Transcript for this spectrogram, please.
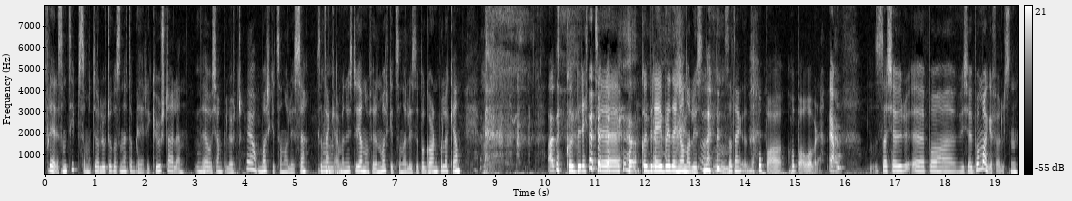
flere som tipsa om at det var lurt å gå sånn etablererkurs. da, Ellen. Det er jo kjempelurt. Ja. Markedsanalyse. Så tenker jeg, men hvis du gjennomfører en markedsanalyse på garn på Løkken, hvor, bredt, eh, hvor bred blir den analysen? Så jeg tenkte, jeg hoppa, hoppa over det. ja. Så kjører eh, på, vi kjører på magefølelsen.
